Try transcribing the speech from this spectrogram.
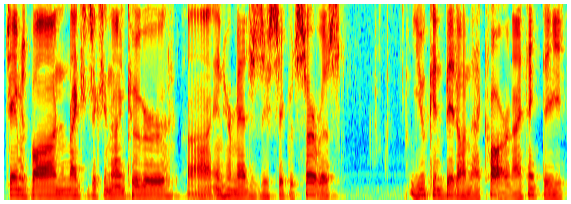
James Bond 1969 Cougar uh, in Her Majesty's Secret Service, you can bid on that car, and I think the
